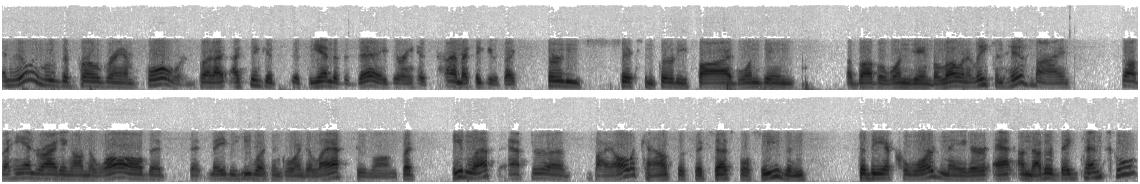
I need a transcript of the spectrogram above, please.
and really moved the program forward. But I, I think at, at the end of the day, during his time, I think he was like 30 36 and 35, one game above or one game below, and at least in his mind, saw the handwriting on the wall that that maybe he wasn't going to last too long. But he left after a, by all accounts, a successful season to be a coordinator at another Big Ten school.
